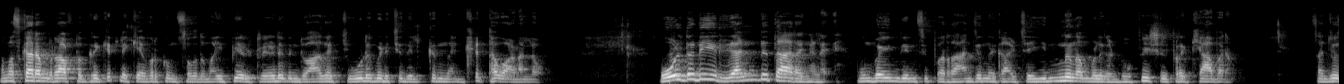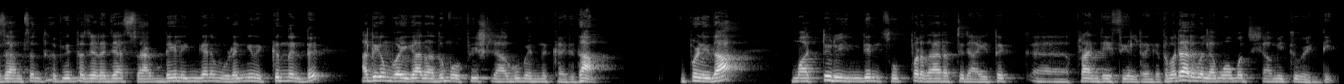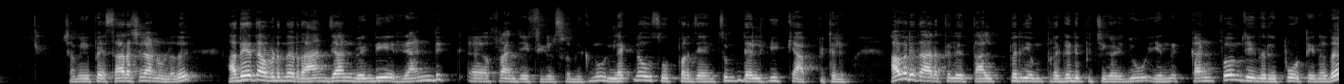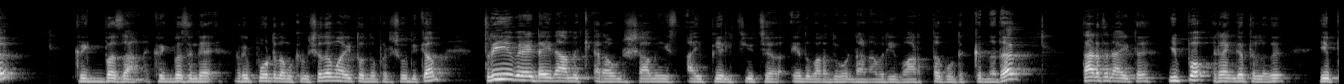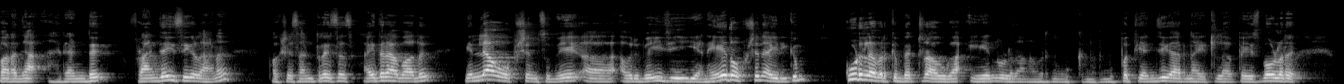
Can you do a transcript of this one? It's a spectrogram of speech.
നമസ്കാരം. റാഫ്റ്റർ ക്രിക്കറ്റിലേക്ക് എവർക്കും സ്വാഗതം. I P L trade window ആകെ ചൂട് പിടിച്ച് നിൽക്കുന്ന ഘട്ടമാണല്ലോ. ഓൾറെഡി രണ്ട് താരങ്ങളെ മുംബൈ ഇന്ത്യൻസ് ഇപ്പോൾ റാഞ്ചുന്ന കാഴ്ച ഇന്ന് നമ്മൾ കണ്ടു. ഒഫീഷ്യൽ പ്രഖ്യാപനം. സഞ്ജു സാംസൺ രവീന്ദ്ര ജഡേജ സ്വാപ്ഡേയിൽ ഇങ്ങനെ മുടങ്ങി നിൽക്കുന്നുണ്ട്. അധികം വൈകാതെ അതും ഒഫീഷ്യലാകുമെന്ന് കരുതാം. ഇപ്പോഴിതാ മറ്റൊരു ഇന്ത്യൻ സൂപ്പർ താരത്തിനായിട്ട് ഫ്രാഞ്ചൈസികൾ രംഗത്ത്. മറ്റാരുമല്ല മുഹമ്മദ് ഷമിക്ക് വേണ്ടി. ഷമി ഇപ്പോൾ എസ് ആർ എച്ചിലാണുള്ളത് അദ്ദേഹത്തെ അവിടുന്ന് റാഞ്ചാൻ വേണ്ടി രണ്ട് ഫ്രാഞ്ചൈസികൾ ശ്രമിക്കുന്നു. ലക്നൗ സൂപ്പർ ജയൻസും ഡൽഹി ക്യാപിറ്റലും. അവർ താരത്തിൽ താല്പര്യം പ്രകടിപ്പിച്ചു കഴിഞ്ഞു എന്ന് കൺഫേം ചെയ്ത് റിപ്പോർട്ട് ചെയ്യുന്നത് ക്രിക്ബസ് ആണ്. ക്രിക്ബസിന്റെ റിപ്പോർട്ട് നമുക്ക് വിശദമായിട്ടൊന്ന് പരിശോധിക്കാം. Three way dynamic around Shami's I P L future എന്ന് പറഞ്ഞുകൊണ്ടാണ് അവർ ഈ വാർത്ത കൊടുക്കുന്നത്. താരത്തിനായിട്ട് ഇപ്പോൾ രംഗത്തുള്ളത് ഈ പറഞ്ഞ രണ്ട് ഫ്രാഞ്ചൈസികളാണ് പക്ഷേ സൺറൈസേഴ്സ് ഹൈദരാബാദ് എല്ലാ ഓപ്ഷൻസും അവർ വെയ് ചെയ്യുകയാണ്. ഏത് ഓപ്ഷൻ ആയിരിക്കും കൂടുതൽ അവർക്ക് ബെറ്റർ ആവുക എന്നുള്ളതാണ് അവർ നോക്കുന്നത്. മുപ്പത്തി അഞ്ചുകാരനായിട്ടുള്ള പേസ് ബൗളർ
